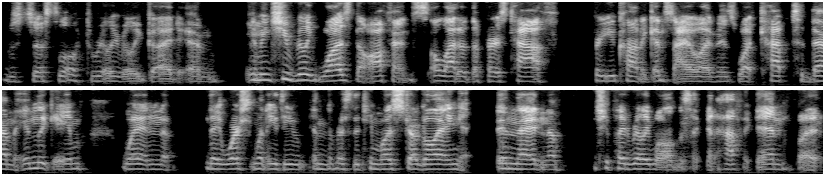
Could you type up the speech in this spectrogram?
was just looked really, really good, and I mean, she really was the offense a lot of the first half for UConn against Iowa, and is what kept them in the game when they were when Azzi and the rest of the team was struggling, and then she played really well in the second half again. But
